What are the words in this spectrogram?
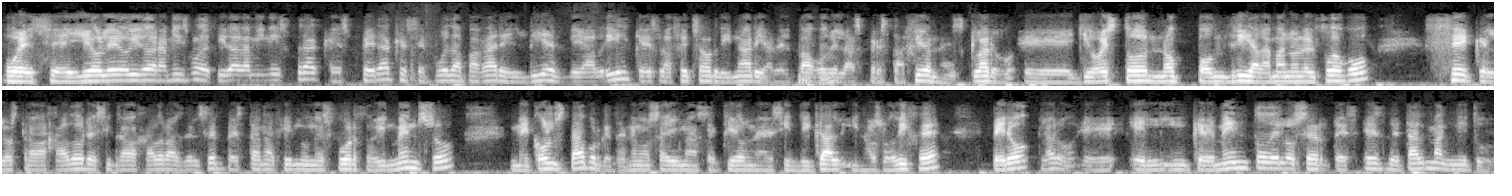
Pues eh, yo le he oído ahora mismo decir a la ministra que espera que se pueda pagar el 10 de abril, que es la fecha ordinaria del pago de las prestaciones. Claro, eh, yo esto no pondría la mano en el fuego Sé que los trabajadores y trabajadoras del SEPE están haciendo un esfuerzo inmenso, me consta, porque tenemos ahí una sección eh, sindical y nos lo dice, pero claro, eh, el incremento de los ERTES es de tal magnitud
